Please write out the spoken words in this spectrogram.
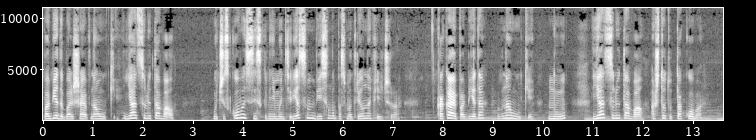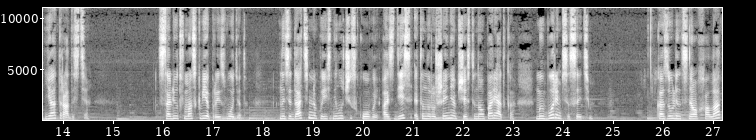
Победа большая в науке. Я отсалютовал. Участковый с искренним интересом весело посмотрел на фельдшера. Какая победа? В науке. Ну? Я отсалютовал. А что тут такого? Я от радости. Салют в Москве производят. Назидательно пояснил участковый, а здесь это нарушение общественного порядка. Мы боремся с этим. Козулин снял халат,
